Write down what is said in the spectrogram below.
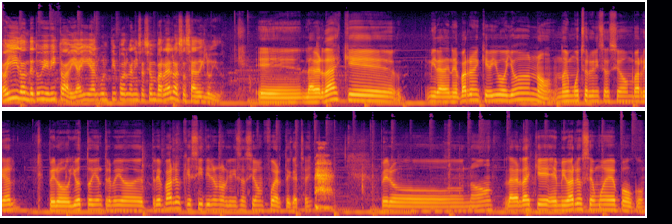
Oye, ¿dónde tú vivís todavía? ¿Hay algún tipo de organización barrial o eso se ha diluido? Eh, la verdad es que, mira, en el barrio en que vivo yo, no, no hay mucha organización barrial. Pero yo estoy entre medio de tres barrios que sí tienen una organización fuerte, ¿cachai? Pero no, la verdad es que en mi barrio se mueve poco.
